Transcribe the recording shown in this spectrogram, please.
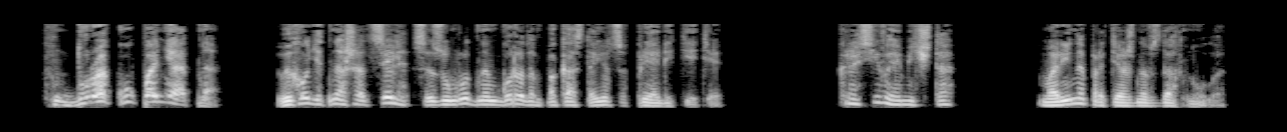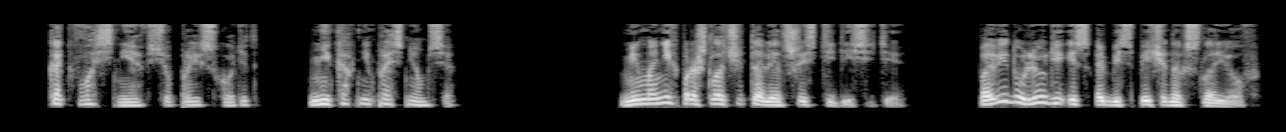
— Дураку понятно. Выходит, наша цель с изумрудным городом пока остается в приоритете. — Красивая мечта. Марина протяжно вздохнула. — Как во сне все происходит. Никак не проснемся. Мимо них прошла чита лет шестидесяти. По виду люди из обеспеченных слоев.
